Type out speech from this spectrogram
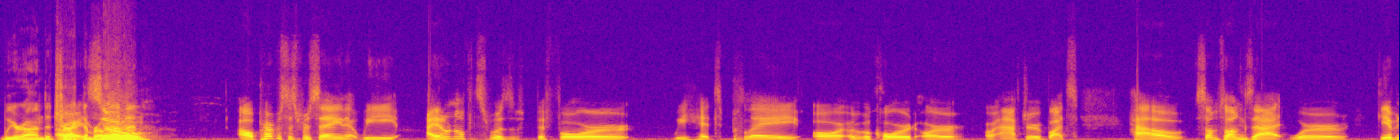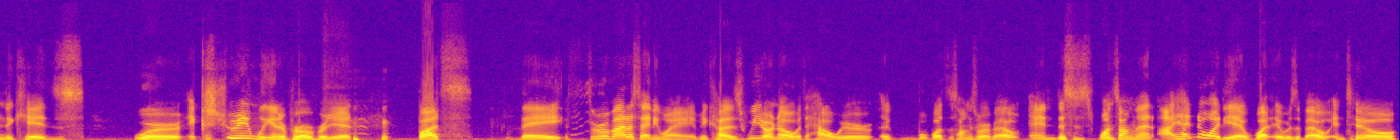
We are on to track right, number so 11. I'll preface this for saying that we, I don't know if this was before we hit play or, or record or or after, but how some songs that were given to kids were extremely inappropriate, but they threw them at us anyway because we don't know what the hell we were, like, what the songs were about. And this is one song that I had no idea what it was about until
